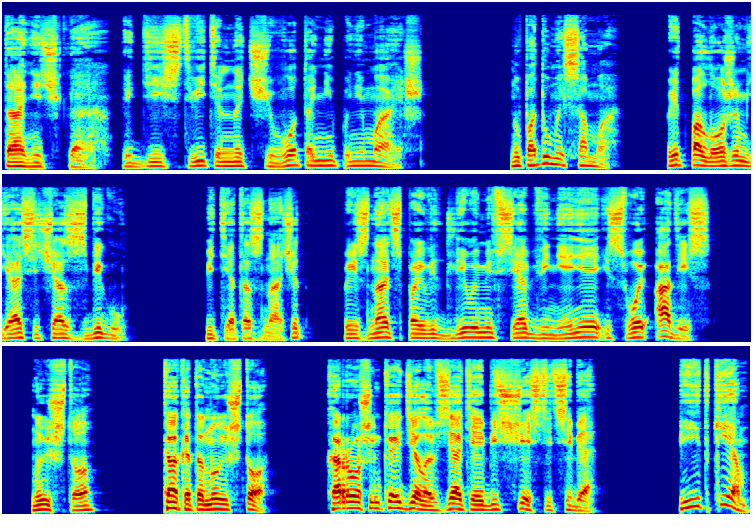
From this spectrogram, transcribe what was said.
Танечка, ты действительно чего-то не понимаешь. Ну, подумай сама. Предположим, я сейчас сбегу. Ведь это значит признать справедливыми все обвинения и свой адрес. Ну и что? Как это ну и что? Хорошенькое дело взять и обесчестить себя. Перед кем?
